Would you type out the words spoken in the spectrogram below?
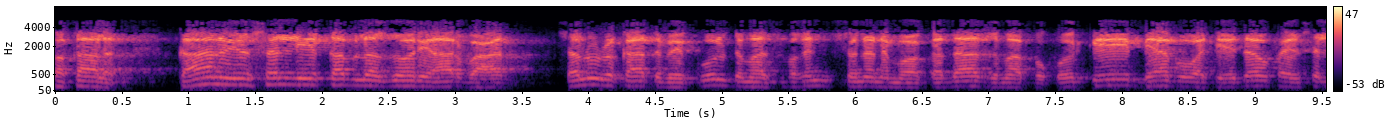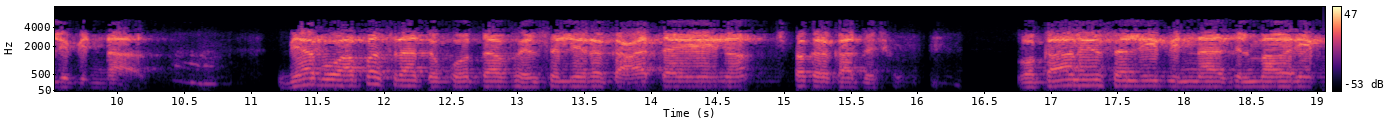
فقال كان يصلي قبل الظهر اربعا سلو رکعات به کول د ماسپغن سنن موقدا زما په کور کې بیا به وته دا فیصله بالناس بیا به واپس راته کوتا فیصله رکعتین شپږ رکعات شو وکانه یصلی بالناس المغرب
